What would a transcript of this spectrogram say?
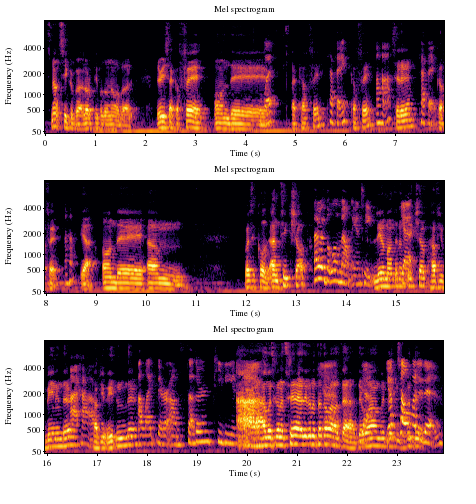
It's not secret, but a lot of people don't know about it. There is a cafe on the What? a cafe Cafe. cafe. Uh huh. Say it again. Cafe. Cafe. Uh-huh. Yeah, on the um, what's it called? Antique shop, Oh, the Little Mountain Antique. Little Mountain Yes. Antique shop. Have you been in there? I have. Have you eaten there? I like their um, Southern PB and Ah, I was gonna say they're gonna talk Yes. about that. The Yeah. one with you the, have to tell them what the- it is.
